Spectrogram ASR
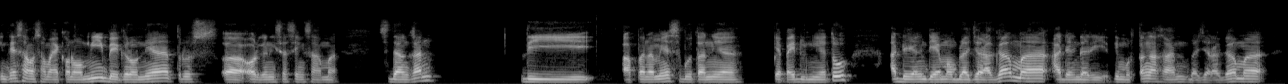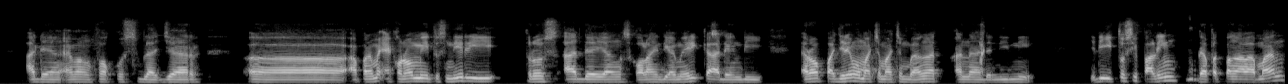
Intinya sama-sama ekonomi, backgroundnya, terus uh, organisasi yang sama Sedangkan di apa namanya sebutannya PPI dunia tuh ada yang dia emang belajar agama, ada yang dari Timur Tengah kan belajar agama, ada yang emang fokus belajar uh, apa namanya ekonomi itu sendiri, terus ada yang sekolah yang di Amerika, ada yang di Eropa, jadi emang macam-macam banget Ana dan Dini. Jadi itu sih paling dapat pengalaman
